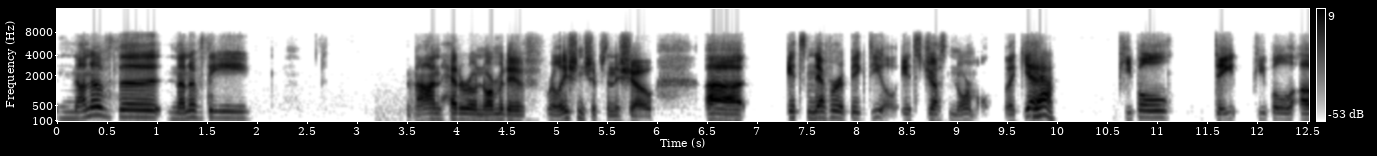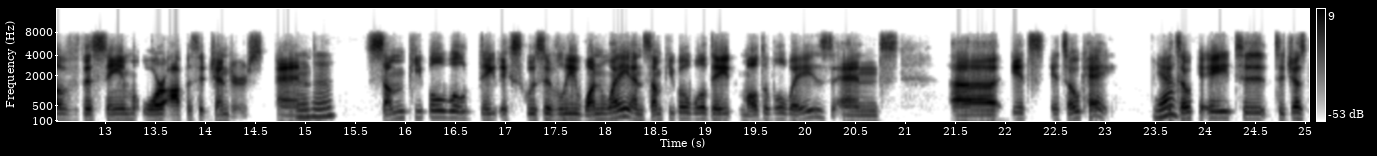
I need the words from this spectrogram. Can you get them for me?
none of the none of the non-heteronormative relationships in the show. Uh, it's never a big deal. It's just normal. Like yeah, Yeah. people date people of the same or opposite genders, and Mhm. some people will date exclusively one way, and some people will date multiple ways, and uh, it's it's okay Yeah. it's okay to to just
